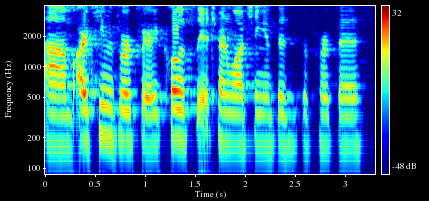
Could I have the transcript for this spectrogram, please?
Um, our teams work very closely at trend watching and business of purpose.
